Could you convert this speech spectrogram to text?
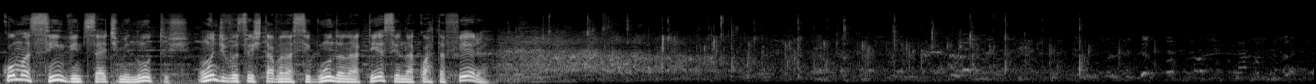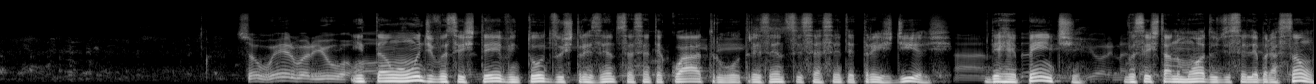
Como assim 27 minutos? Onde você estava na segunda, na terça e na quarta-feira? Então, onde você esteve em todos os 364 ou 363 dias? De repente, você está no modo de celebração?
